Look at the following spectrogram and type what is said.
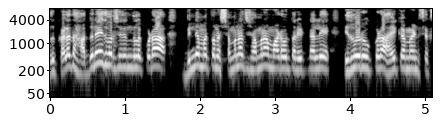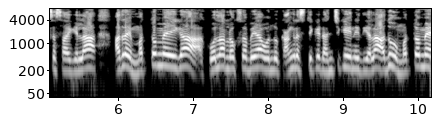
ಅದು ಕಳೆದ ಹದಿನೈದು ವರ್ಷದಿಂದಲೂ ಕೂಡ ಭಿನ್ನಮತವನ್ನು ಶಮನ ಶಮನ ಮಾಡುವಂತ ನಿಟ್ಟಿನಲ್ಲಿ ಇದುವರೆಗೂ ಕೂಡ ಹೈಕಮಾಂಡ್ ಸಕ್ಸಸ್ ಆಗಿಲ್ಲ. ಆದ್ರೆ ಮತ್ತೊಮ್ಮೆ ಈಗ ಕೋಲಾರ ಲೋಕಸಭೆಯ ಒಂದು ಕಾಂಗ್ರೆಸ್ ಟಿಕೆಟ್ ಹಂಚಿಕೆ ಏನಿದೆಯಲ್ಲ, ಅದು ಮತ್ತೊಮ್ಮೆ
